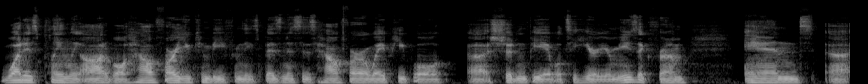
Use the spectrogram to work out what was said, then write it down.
what is plainly audible how far you can be from these businesses how far away people uh, shouldn't be able to hear your music from and uh,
